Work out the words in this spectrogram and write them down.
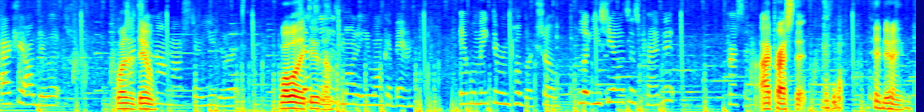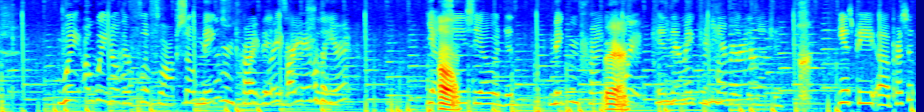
Actually, I'll do it. What does it do? Not master. You do it. What will it Since do this though? is modded, you won't get banned. It will make the room public. So, look, you see how it says private? Press it. I pressed it. Didn't do anything. Wait, oh wait, no, they're flip flops. So make room private. Wait, is are you able to hear it? Yeah. Oh. See, see how it did? Make room private. There. Wait, can you And hear then me? make room Can you hear me public right is now? actually. ESP, uh, press it.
